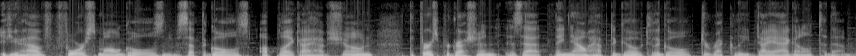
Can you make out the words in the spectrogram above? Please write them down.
If you have four small goals and have set the goals up like I have shown, the first progression is that they now have to go to the goal directly diagonal to them.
